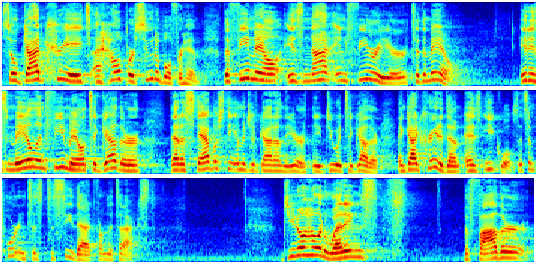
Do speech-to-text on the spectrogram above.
So God creates a helper suitable for him. The female is not inferior to the male. It is male and female together that establish the image of God on the earth. They do it together. And God created them as equals. It's important to, to see that from the text. Do you know how in weddings, the father,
